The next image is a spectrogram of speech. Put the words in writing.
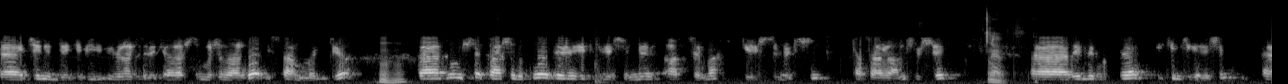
e, Cenin'deki bir üniversitedeki araştırmacılar da İstanbul'a gidiyor. Hı hı. E, bu işte karşılıklı e, etkileşimi arttırmak, geliştirmek için tasarlanmış bir şey. Evet. E, benim de burada ikinci gelişim. E,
